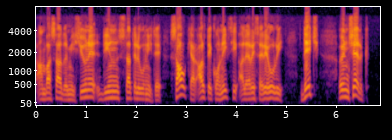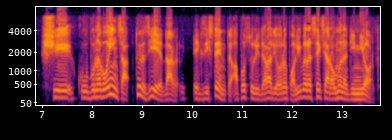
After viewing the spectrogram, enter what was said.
ambasadă misiune din Statele Unite, sau chiar alte conexii ale RSR-ului. Deci, încerc și cu bunăvoința târzie, dar existentă, a postului de Radio Europa Liberă, secția română din New York.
